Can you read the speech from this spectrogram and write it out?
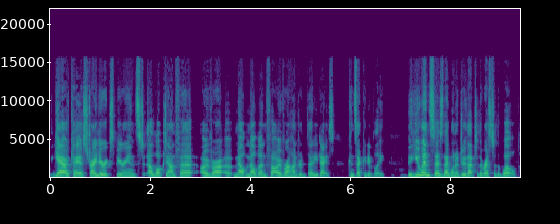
yeah, okay, Australia experienced a lockdown for over uh, Mel- Melbourne for over 130 days consecutively. The UN says they want to do that to the rest of the world.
